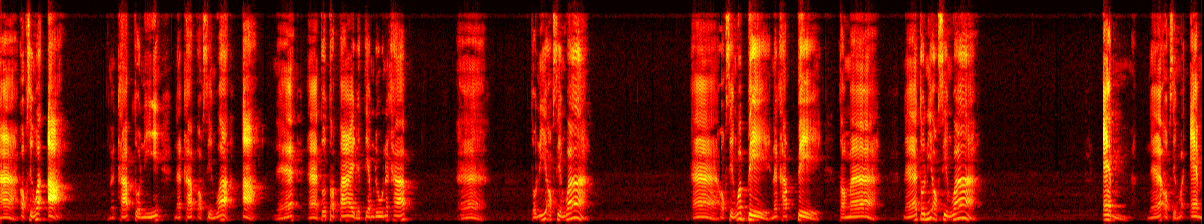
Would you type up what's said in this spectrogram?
อ่าออกเสียงว่าอ่านะครับ ตัวนี้นะครับออกเสียงว่าอ่านะอ่าตัวต่อไปเดี๋ยวเตรียมดูนะครับอ่าตัวนี้ออกเสียงว่าอ่าออกเสียงว่าเบนะครับเบต่อมานะตัวนี้ออกเสียงว่า M นะออกเสียงว่า M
